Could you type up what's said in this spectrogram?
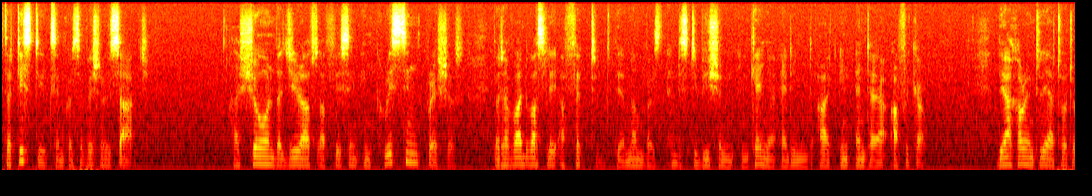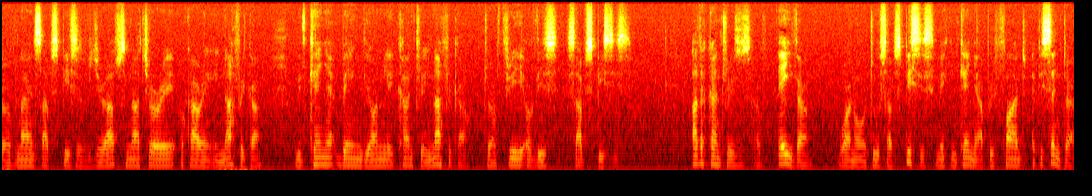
Statistics and conservation research has shown that giraffes are facing increasing pressures that have adversely affected their numbers and distribution in Kenya and in, in entire Africa. There are currently a total of nine subspecies of giraffes naturally occurring in Africa, with Kenya being the only country in Africa to have three of these subspecies. Other countries have either one or two subspecies, making Kenya a preferred epicenter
